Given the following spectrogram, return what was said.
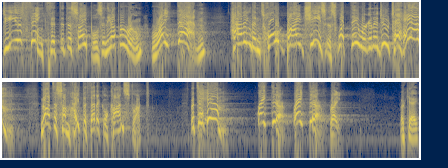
do you think that the disciples in the upper room, right then, having been told by Jesus what they were going to do to him, not to some hypothetical construct, but to him, right there, right there, right. Okay,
